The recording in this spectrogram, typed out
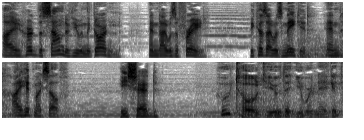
I heard the sound of you in the garden, and I was afraid, because I was naked, and I hid myself. He said, Who told you that you were naked?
